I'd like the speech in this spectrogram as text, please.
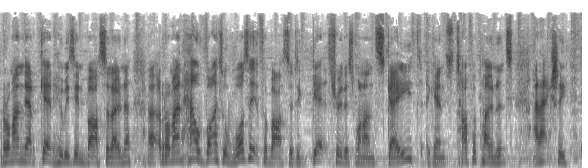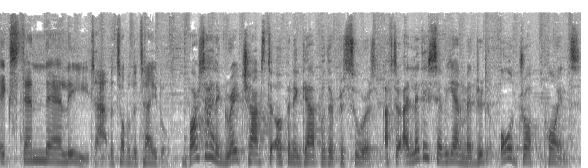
Roman de Arquer, who is in Barcelona. Uh, Roman, how vital was it for Barca to get through this one unscathed against tough opponents and actually extend their lead at the top of the table? Barca had a great chance to open a gap with their pursuers after Athletic Sevilla and Madrid all dropped points,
